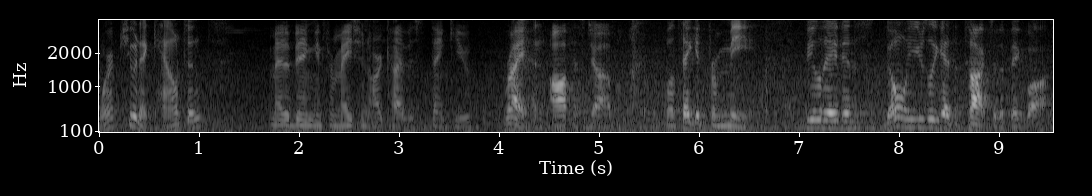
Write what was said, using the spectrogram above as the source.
weren't you an accountant? Meta being information archivist, thank you. Right, an office job. well, take it from me. Field agents don't usually get to talk to the big boss.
